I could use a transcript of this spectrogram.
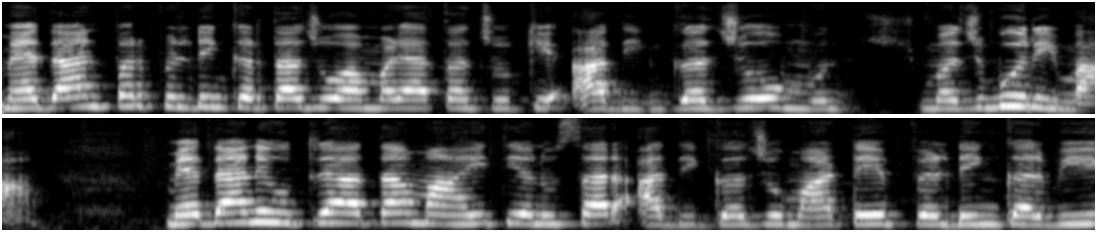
મેદાન પર ફિલ્ડિંગ કરતા જોવા મળ્યા હતા જો કે આ દિગ્ગજો મજબૂરીમાં. મેદાને ઉતર્યા હતા, માહિતી અનુસાર આ દિગ્ગજો માટે ફિલ્ડિંગ કરવી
